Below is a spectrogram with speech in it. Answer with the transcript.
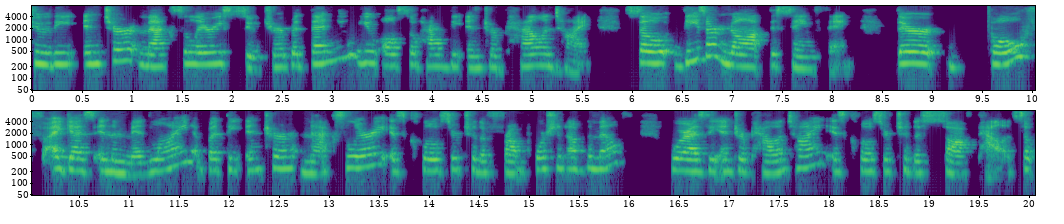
to the intermaxillary suture, but then you, you also have the interpalatine. So these are not the same thing. They're both, I guess, in the midline, but the intermaxillary is closer to the front portion of the mouth, whereas the interpalatine is closer to the soft palate. So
